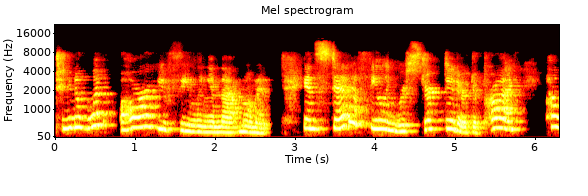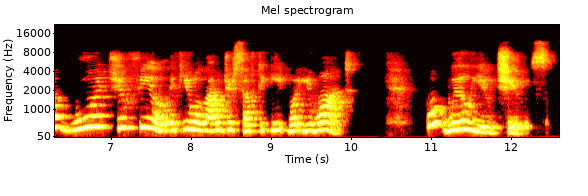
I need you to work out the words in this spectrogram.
to, you know, what are you feeling in that moment? Instead of feeling restricted or deprived, how would you feel if you allowed yourself to eat what you want? What will you choose?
